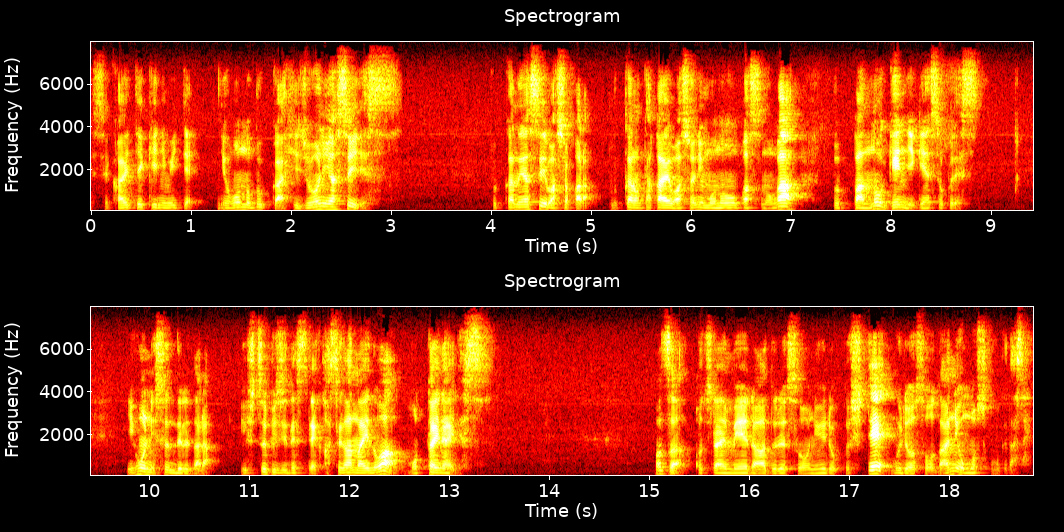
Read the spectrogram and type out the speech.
世界的に見て日本の物価は非常に安いです。物価の安い場所から物価の高い場所に物を動かすのが物販の原理原則です。日本に住んでるなら輸出ビジネスで稼がないのはもったいないです。まずはこちらにメールアドレスを入力して無料相談にお申し込みください。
